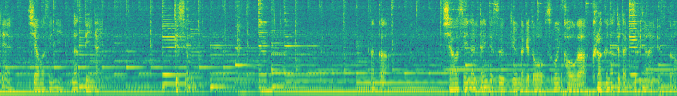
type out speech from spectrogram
て幸せになっていない。ですよね。なんか幸せになりたいんですって言うんだけどすごい顔が暗くなってたりするじゃないですか。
